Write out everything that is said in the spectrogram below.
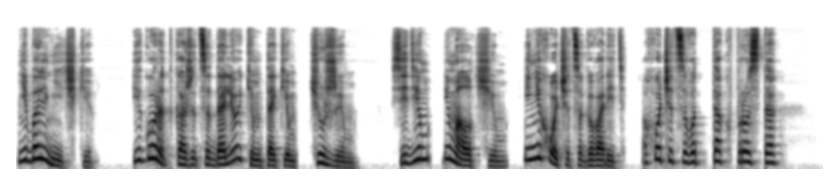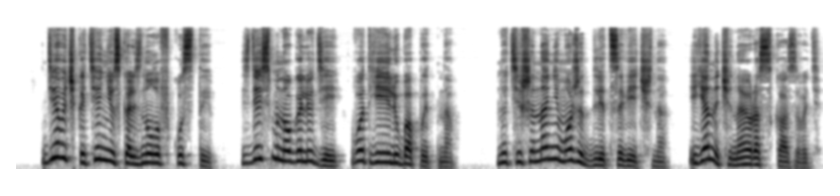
ни больнички. И город кажется далеким таким, чужим. Сидим и молчим. И не хочется говорить, а хочется вот так просто... Девочка тенью скользнула в кусты. Здесь много людей, вот ей любопытно. Но тишина не может длиться вечно, и я начинаю рассказывать.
